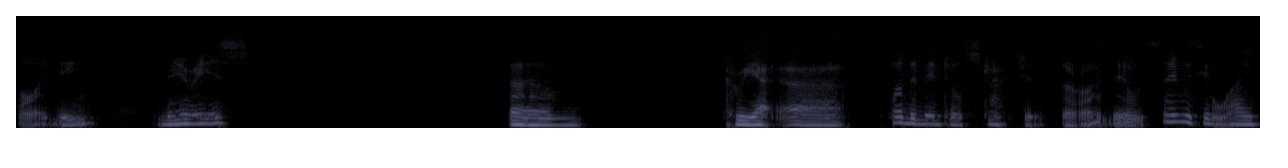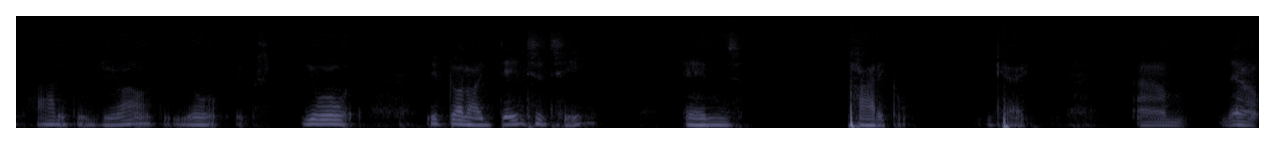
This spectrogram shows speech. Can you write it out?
finding various um, create uh, fundamental structures. All right. Now, say with your wave particle duality, you're, you're, you've got identity and particle. Okay. Um, now,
